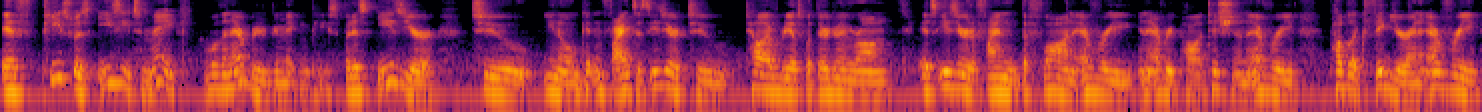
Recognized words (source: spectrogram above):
if peace was easy to make, well, then everybody would be making peace. But it's easier to, you know, get in fights. It's easier to tell everybody else what they're doing wrong. It's easier to find the flaw in every in every politician, every public figure, and every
